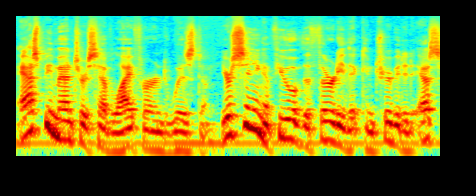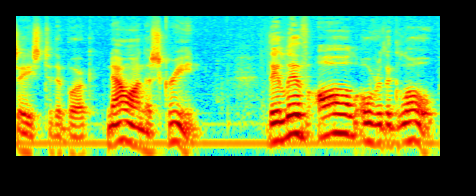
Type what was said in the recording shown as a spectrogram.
Aspie mentors have life earned wisdom. You're seeing a few of the 30 that contributed essays to the book now on the screen. They live all over the globe.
